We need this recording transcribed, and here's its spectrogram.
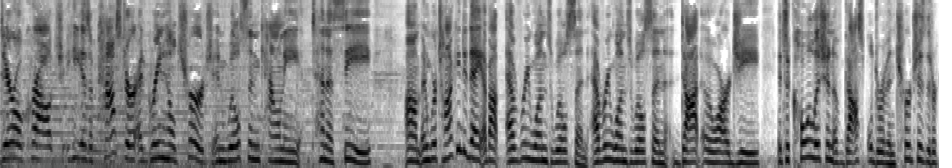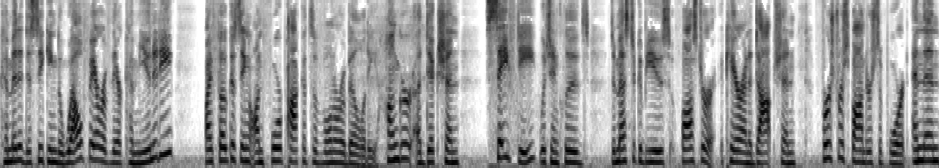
Daryl Crouch. He is a pastor at Green Hill Church in Wilson County, Tennessee. Um, and we're talking today about Everyone's Wilson, everyone'swilson.org. It's a coalition of gospel driven churches that are committed to seeking the welfare of their community by focusing on four pockets of vulnerability hunger, addiction, safety, which includes domestic abuse, foster care and adoption, first responder support. And then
